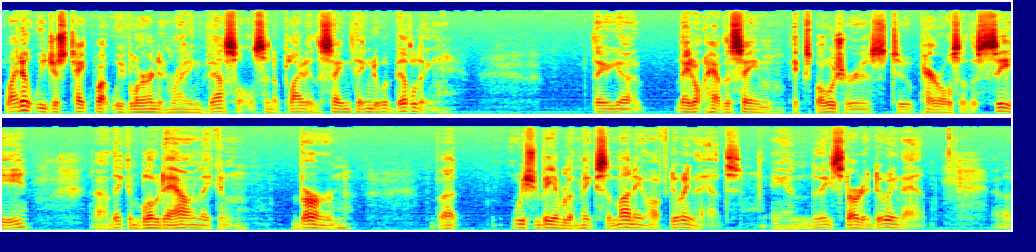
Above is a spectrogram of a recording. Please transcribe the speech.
why don't we just take what we've learned in writing vessels and apply to the same thing to a building?" They uh, they don't have the same exposure as to perils of the sea. Uh, they can blow down, they can burn, but we should be able to make some money off doing that. And they started doing that. Uh,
